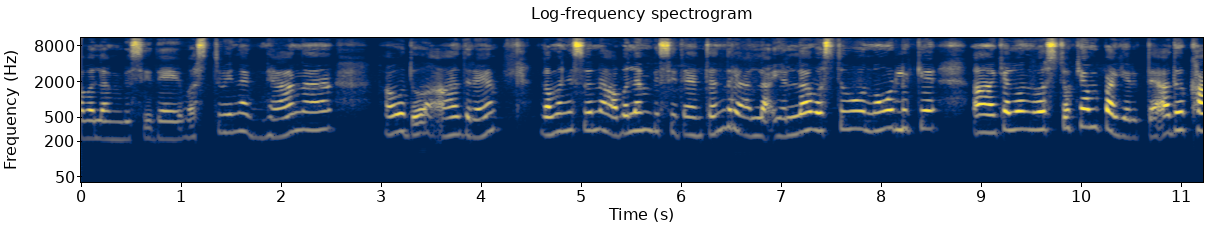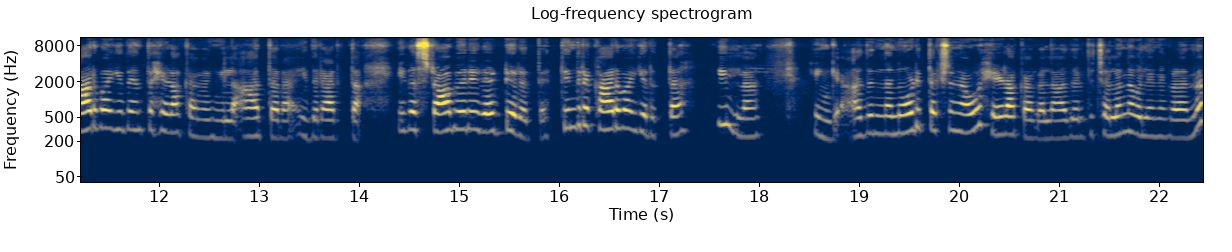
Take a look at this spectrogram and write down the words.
ಅವಲಂಬಿಸಿದೆ. ವಸ್ತುವಿನ ಜ್ಞಾನ ಹೌದು, ಆದರೆ ಗಮನಿಸೋದನ್ನ ಅವಲಂಬಿಸಿದೆ ಅಂತಂದರೆ ಅಲ್ಲ, ಎಲ್ಲ ವಸ್ತುವು ನೋಡಲಿಕ್ಕೆ ಕೆಲವೊಂದು ವಸ್ತು ಕೆಂಪಾಗಿರುತ್ತೆ, ಅದು ಖಾರವಾಗಿದೆ ಅಂತ ಹೇಳೋಕ್ಕಾಗಂಗಿಲ್ಲ, ಆ ಥರ ಇದರ ಅರ್ಥ. ಈಗ ಸ್ಟ್ರಾಬೆರಿ ರೆಡ್ ಇರುತ್ತೆ, ತಿಂದರೆ ಖಾರವಾಗಿರುತ್ತಾ? ಇಲ್ಲ. ಹೀಗೆ, ಅದನ್ನು ನೋಡಿದ ತಕ್ಷಣ ನಾವು ಹೇಳೋಕ್ಕಾಗಲ್ಲ, ಅದರದ್ದು ಚಲನವಲನಗಳನ್ನು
